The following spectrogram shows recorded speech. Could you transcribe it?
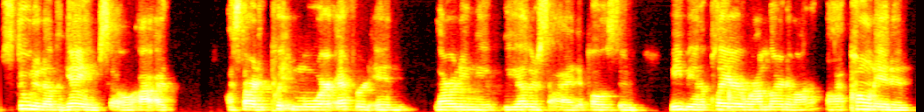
student of the game. So I, I started putting more effort in learning the, the other side opposed to me being a player where I'm learning my, my opponent and,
